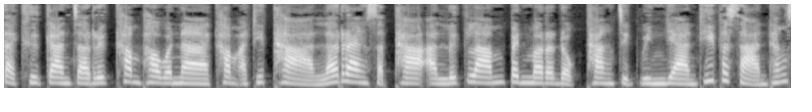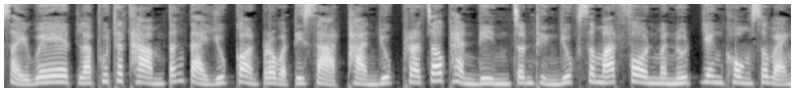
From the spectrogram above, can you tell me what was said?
แต่คือการจารึกคำภาวนาคำอธิษฐานและแรงศรัทธาอันลึกล้ำ เป็นมรดกทางจิตวิญญาณที่ผสานทั้งไสยเวทและพุทธธรรมตั้งแต่ยุคก่อนประวัติศาสตร์ผ่านยุคพระเจ้าแผ่นดินจนถึงยุคสมาร์ทโฟนมนุษย์ยังคงแสวง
